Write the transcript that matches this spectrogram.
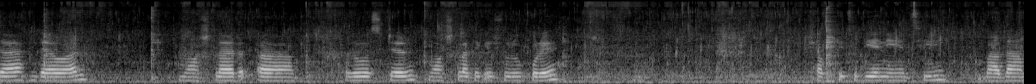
যা দেওয়ার মশলার রোস্টের মশলা থেকে শুরু করে সব কিছু দিয়ে নিয়েছি। বাদাম,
